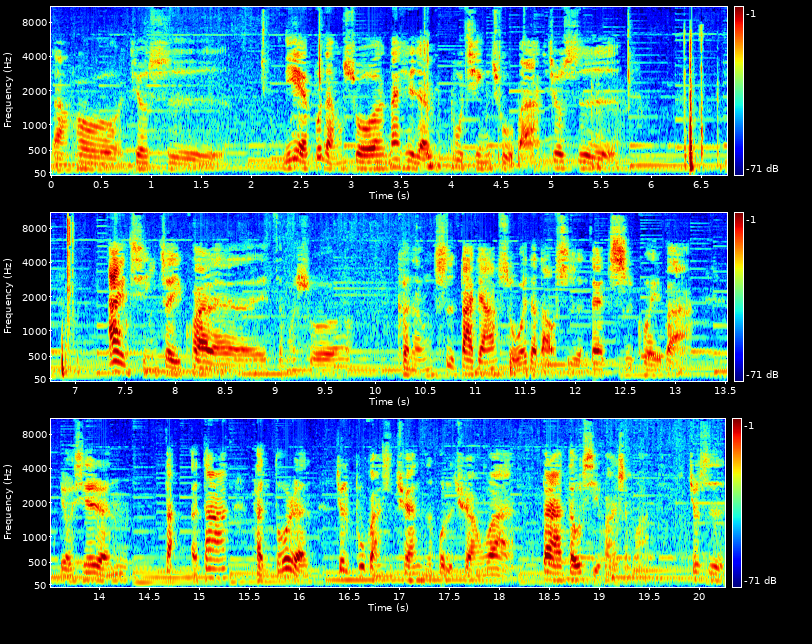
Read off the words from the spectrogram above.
然后就是，你也不能说那些人不清楚吧，就是爱情这一块呢，怎么说？可能是大家所谓的老实人在吃亏吧。有些人，当呃，当然很多人就是不管是圈子或者圈外，大家都喜欢什么？就是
